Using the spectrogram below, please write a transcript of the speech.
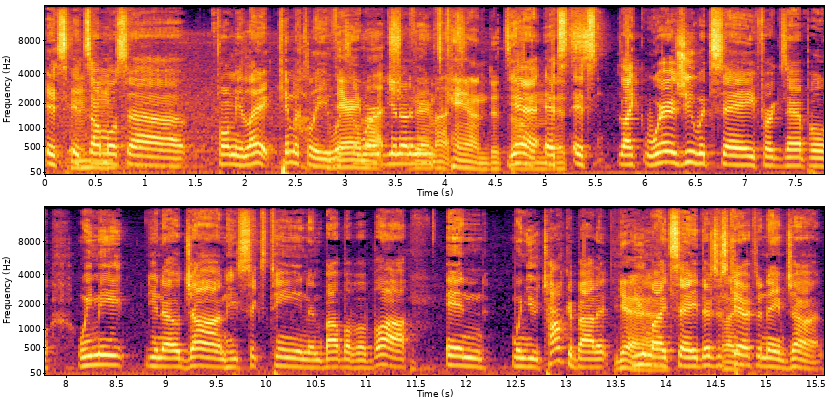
It's it's almost uh, formulaic chemically. What's Very the word? much, you know what I very mean? much. Canned. It's Yeah, um, it's, it's like whereas you would say, for example, we meet, you know, John, he's 16 and blah blah blah blah. In when you talk about it, Yeah. you might say, "There's this Like- character named John."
